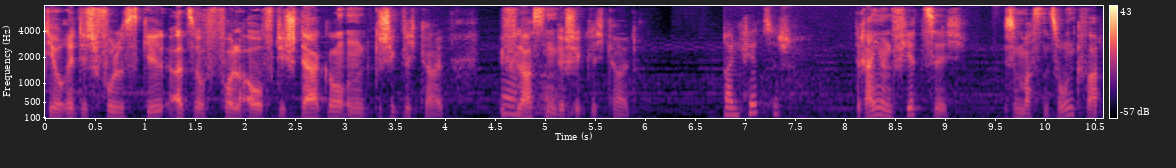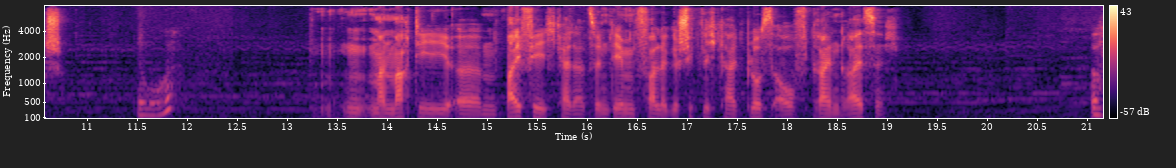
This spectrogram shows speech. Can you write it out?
theoretisch full skill, also voll auf die Stärke und Geschicklichkeit. Wie Ja. viel hast du denn Geschicklichkeit? 43. 43. Wieso machst du denn so einen Quatsch? So? Man macht die ähm, Beifähigkeit, also in dem Falle Geschicklichkeit plus auf 33. Uff.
